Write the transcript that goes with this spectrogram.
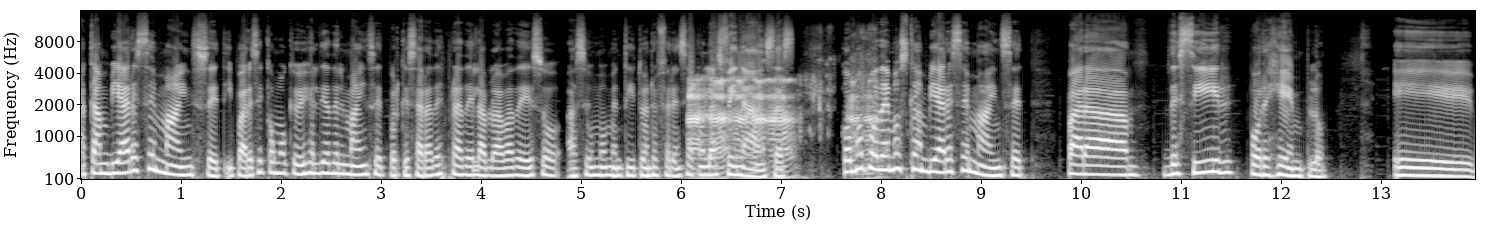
a cambiar ese mindset? Y parece como que hoy es el día del mindset, porque Sara Despradel hablaba de eso hace un momentito en referencia con las finanzas. ¿Cómo podemos cambiar ese mindset para decir, por ejemplo, eh,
